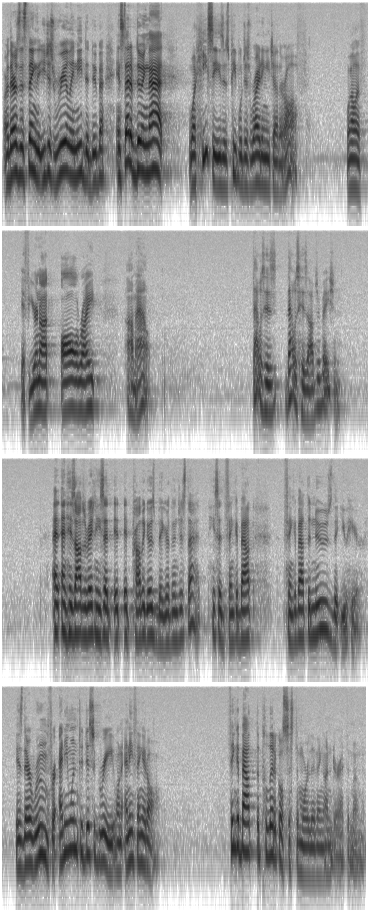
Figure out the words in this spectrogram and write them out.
Or there's this thing that you just really need to do better. Instead of doing that, what he sees is people just writing each other off. Well, if, if you're not all right, I'm out. That was his, that was his observation. And, and his observation, he said, it, it probably goes bigger than just that. He said, think about, think about the news that you hear. Is there room for anyone to disagree on anything at all? Think about the political system we're living under at the moment.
